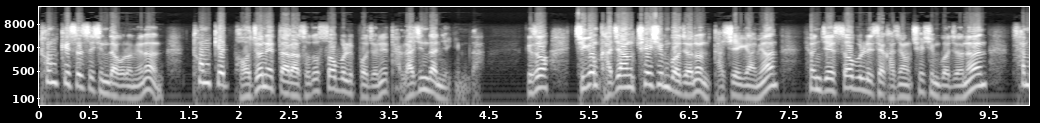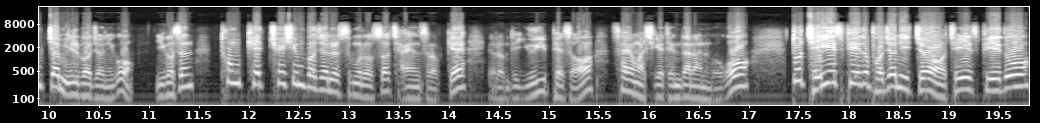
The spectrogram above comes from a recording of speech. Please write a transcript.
톰캣을 쓰신다 그러면은 톰캣 버전에 따라서도 서블릿 버전이 달라진다는 얘기입니다. 그래서 지금 가장 최신 버전은 다시 얘기하면 현재 서블릿의 가장 최신 버전은 3.1 버전이고 이것은 톰캣 최신 버전을 씀으로써 자연스럽게 여러분들이 유입해서 사용하시게 된다는 거고 또 JSP에도 버전이 있죠. JSP에도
